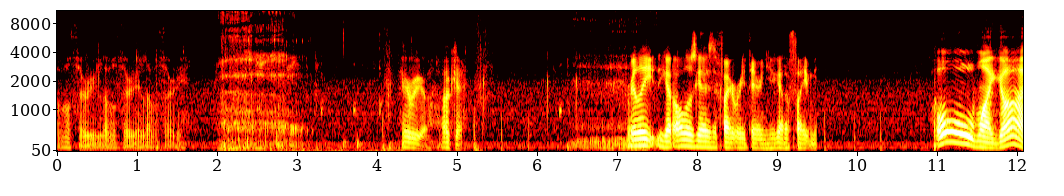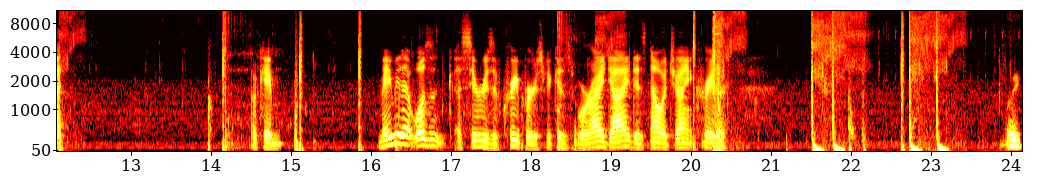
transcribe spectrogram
Level 30, level 30, level 30. Here we go. Okay. Really? You got all those guys to fight right there, and you got to fight me. Oh my god. Okay. Maybe that wasn't a series of creepers because where I died is now a giant crater. Like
